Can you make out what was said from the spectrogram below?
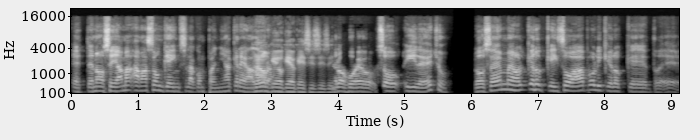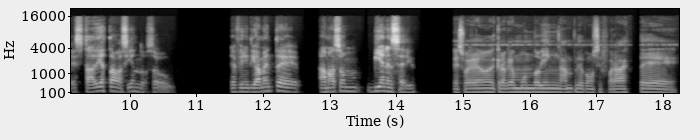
Este no, se llama Amazon Games, la compañía creadora ah, sí, sí, sí. de los juegos. So, y de hecho, lo sé mejor que lo que hizo Apple y que lo que eh, Stadia estaba haciendo. So, definitivamente Amazon viene en serio. Eso es, creo que es un mundo bien amplio, como si fuera este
